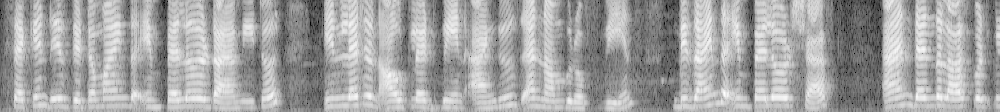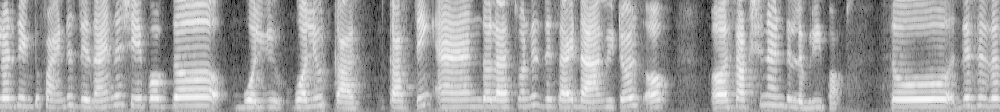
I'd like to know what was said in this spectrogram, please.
Second is determine the impeller diameter, inlet and outlet vane angles and number of vanes. Design the impeller shaft. And then the last particular thing to find is design the shape of the volute cast, casting. And the last one is decide diameters of uh, suction and delivery pumps. So this is the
